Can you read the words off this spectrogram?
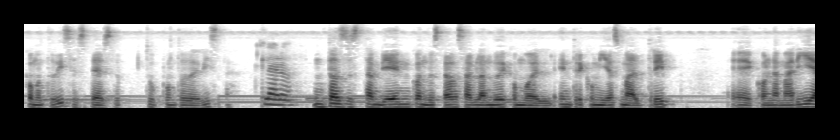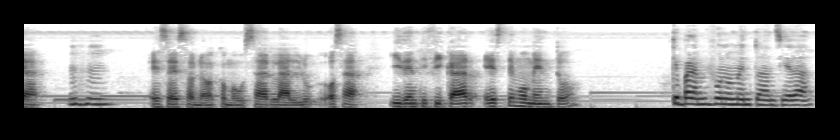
como tú dices, desde tu punto de vista. Claro. Entonces también cuando estabas hablando de como el, entre comillas, mal trip eh, con la María, es eso, ¿no? Como usar la luz, o sea, identificar este momento. Que para mí fue un momento de ansiedad.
